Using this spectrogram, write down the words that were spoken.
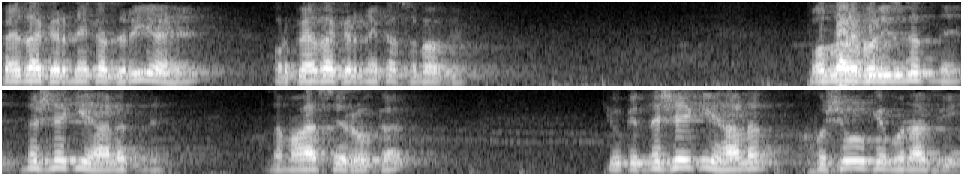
پیدا کرنے کا ذریعہ ہے اور پیدا کرنے کا سبب ہے تو اللہ رب العزت نے نشے کی حالت میں نماز سے روکا، کیونکہ نشے کی حالت خوشبو کے منافی،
